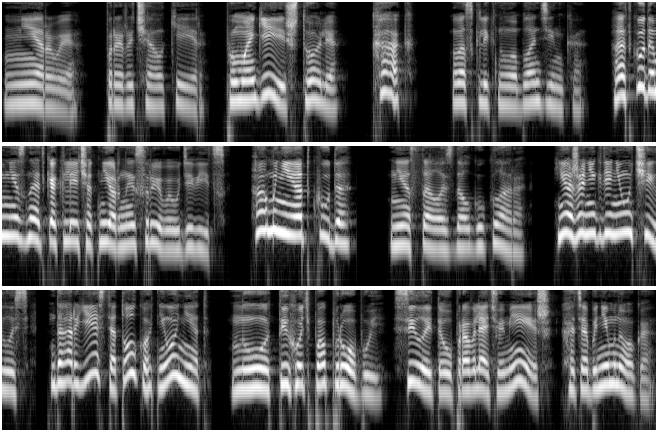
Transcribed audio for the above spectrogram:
«Нервы», — прорычал Кейр. «Помоги ей, что ли?» «Как?» — воскликнула блондинка. «Откуда мне знать, как лечат нервные срывы у девиц?» «А мне откуда?» Не осталось долгу Клара. «Я же нигде не училась. Дар есть, а толку от него нет». «Ну, ты хоть попробуй. Силой-то управлять умеешь, хотя бы немного».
